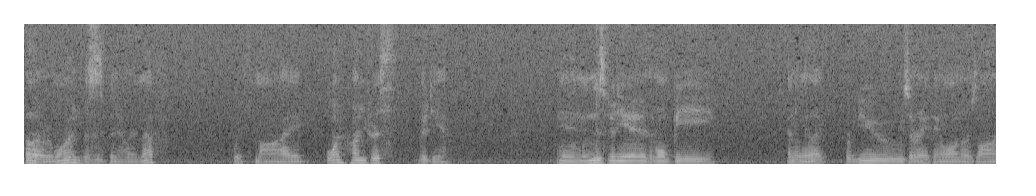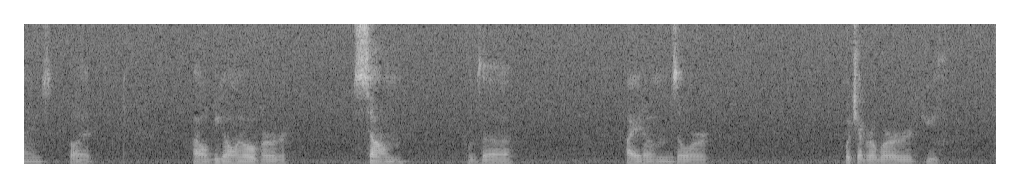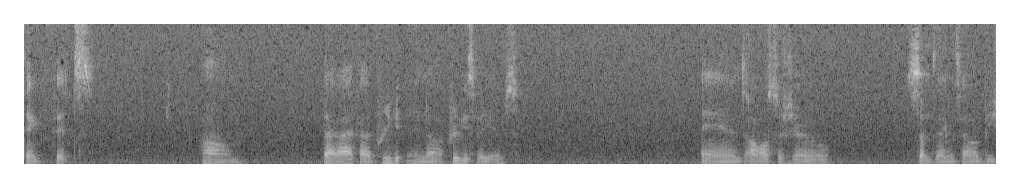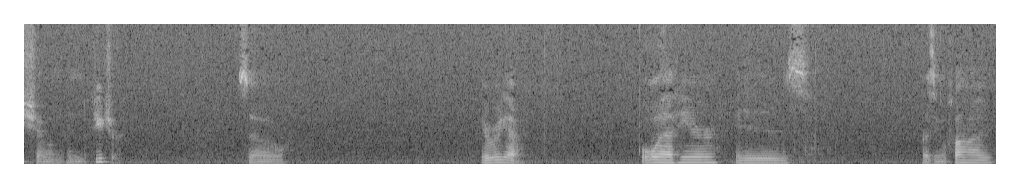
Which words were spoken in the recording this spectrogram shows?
Hello everyone, this is Benelli MF with my 100th video. And in this video there won't be any like reviews or anything along those lines, but I'll be going over some of the items or whichever word you think fits um, that I've had previ in uh, previous videos. And I'll also show some things that will be shown in the future. So, here we go. What we have here is Resident Evil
